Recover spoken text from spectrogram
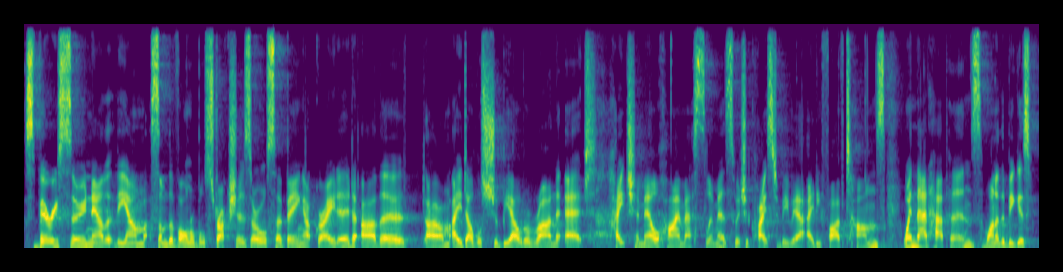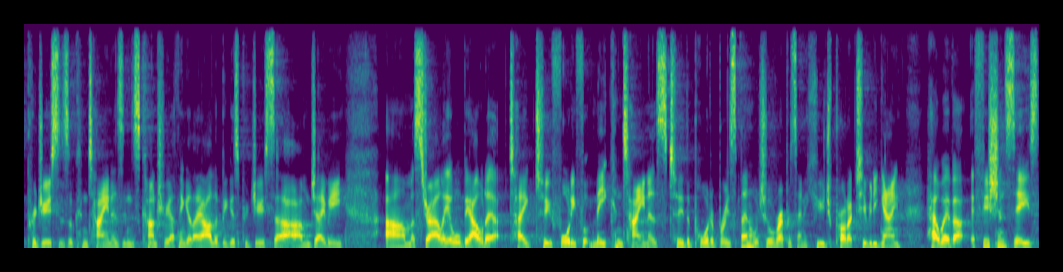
very soon, now that the, um, some of the vulnerable structures are also being upgraded, uh, the um, A doubles should be able to run at HML, high mass limits, which equates to be about 85 tonnes. When that happens, one of the biggest producers of containers in this country, I think they are the biggest producer, um, JB um, Australia will be able to take two 40-foot meat containers to the Port of Brisbane, which will represent a huge productivity gain. However, efficiencies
